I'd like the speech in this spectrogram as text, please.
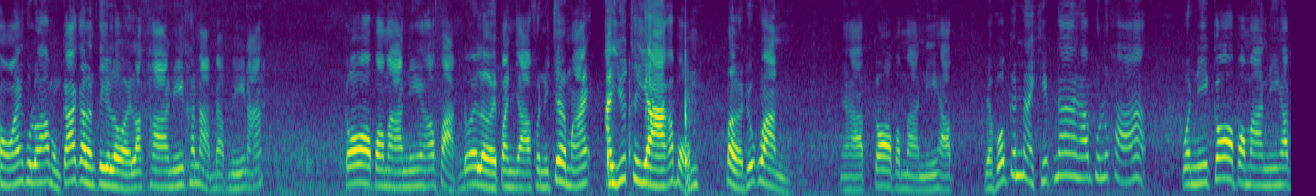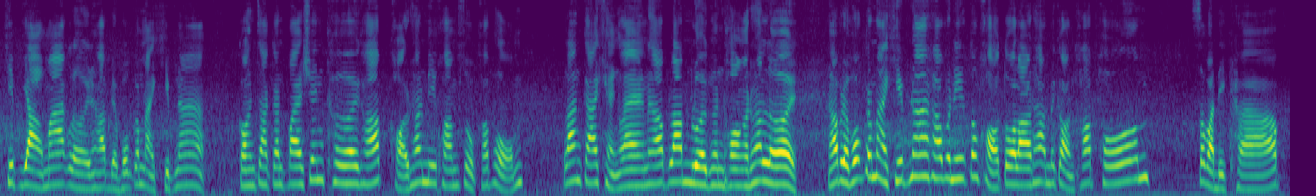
น้อยคุณลูกค้าผมกล้าการันตีเลย ราคานี้ขนาดแบบนี้นะ ก็ประมาณนี้ครับฝากด้วยเลยปัญญาเฟอร์นิเจอร์ไม้อยุธยาครับผมเปิดทุกวันนะครับ ก็ประมาณนี้ครับเดี๋ยวพบกันใหม่คลิปหน้าครับคุณลูกค้า วันนี้ก็ประมาณนี้ครับคลิปยาวมากเลยนะครับเดี๋ยวพบกันใหม่คลิปหน้า ก่อนจากกันไปเช่นเคยครับ ขอให้ท่านมีความสุขครับผม ร่างกายแข็งแรงนะครับร่ำรวยเงินทองกันท่านเลยนะครับเดี๋ยวพบกันใหม่คลิปหน้าครับ วันนี้ต้องขอตัวลาท่านไปก่อนครับผม สวัสดีครับ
